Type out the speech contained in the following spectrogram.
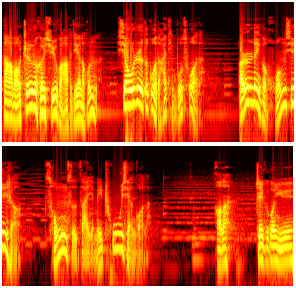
大宝真和徐寡妇结了婚了，小日子过得还挺不错的。而那个黄先生，从此再也没出现过了。好了，这个关于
